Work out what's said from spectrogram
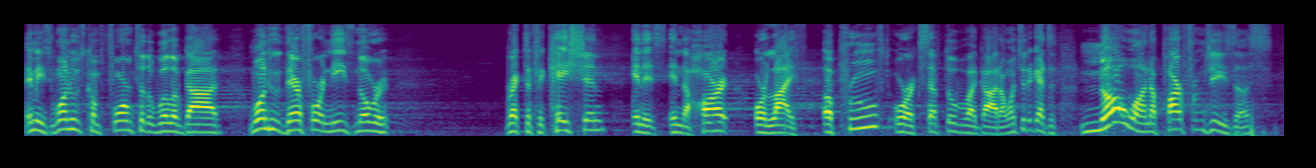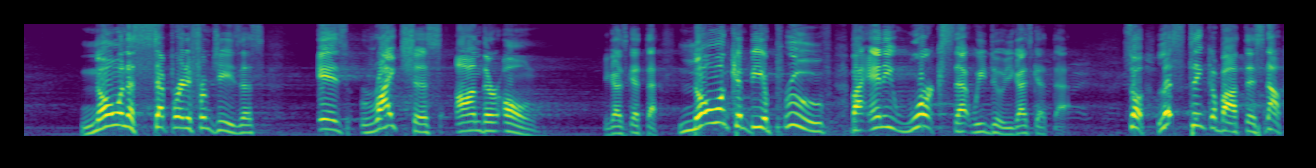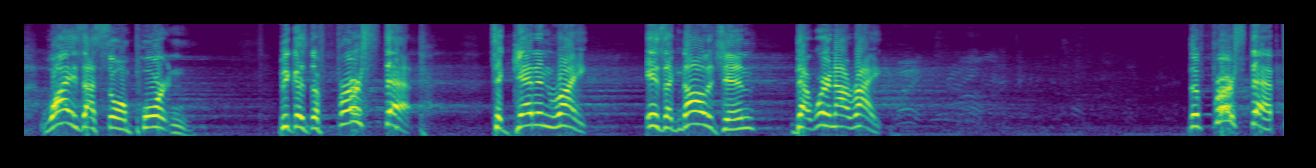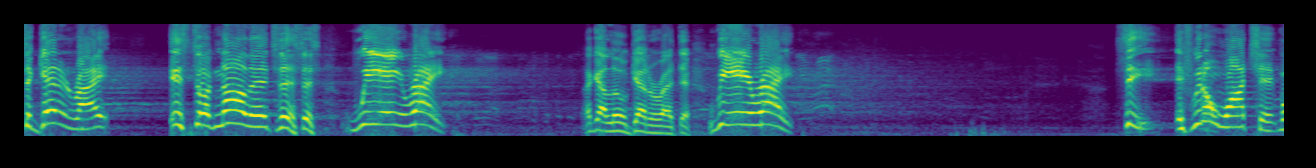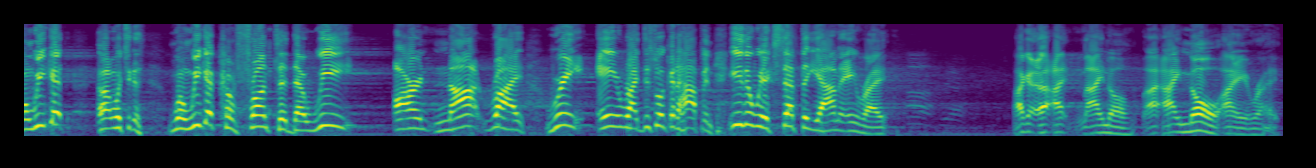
It means one who's conformed to the will of God, one who therefore needs no re- rectification in, its, in the heart or life, approved or acceptable by God. I want you to get this. No one apart from Jesus, no one that's separated from Jesus, is righteous on their own. You guys get that? No one can be approved by any works that we do. You guys get that? So let's think about this. Now, why is that so important? Because the first step to getting right is acknowledging that we're not right. The first step to getting right is to acknowledge this, this we ain't right. I got a little ghetto right there. We ain't right. See, if we don't watch it, when we get, I want you to, when we get confronted that we are not right, we ain't right, this is what could happen. Either we accept that, yeah, I ain't right. I, got, I, I know, I, I know I ain't right.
